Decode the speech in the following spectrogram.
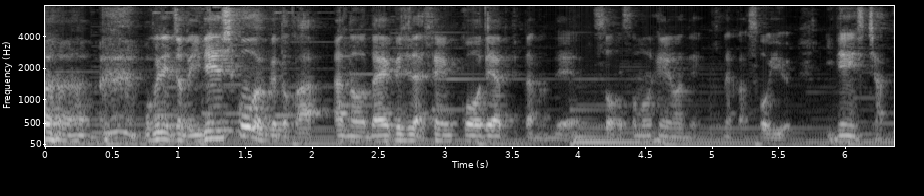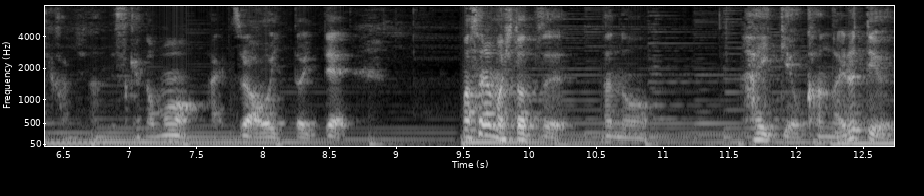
僕ね、ちょっと遺伝子工学とか、あの、大学時代専攻でやってたので、そう、その辺はね、なんかそういう遺伝子ちゃんって感じなんですけども、はい、それは置いといて、まあ、それも一つ、あの、背景を考えるっていう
